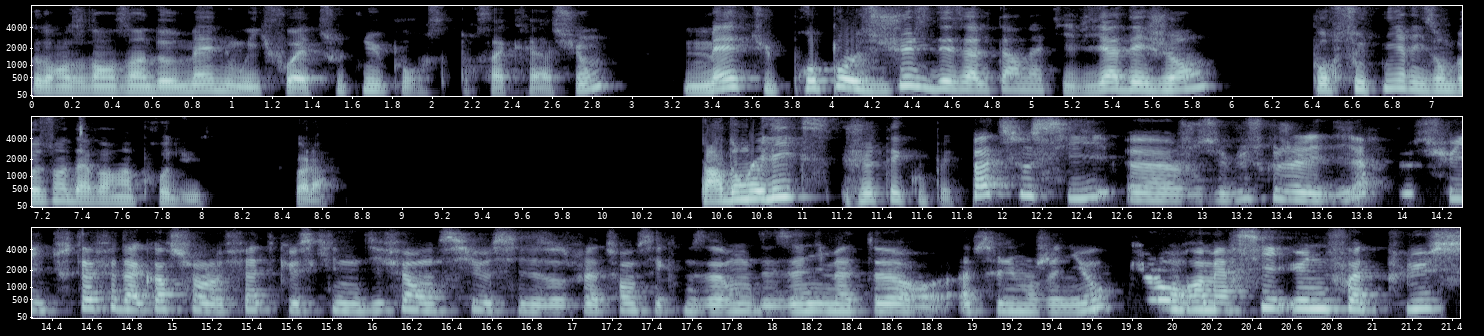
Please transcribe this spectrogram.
dans, dans, un domaine où il faut être soutenu pour, pour sa création, mais tu proposes juste des alternatives. Il y a des gens, pour soutenir, ils ont besoin d'avoir un produit. Voilà. Pardon, Elix, je t'ai coupé. Pas de souci, euh, je sais plus ce que j'allais dire. Je suis tout à fait d'accord sur le fait que ce qui nous différencie aussi des autres plateformes, c'est que nous avons des animateurs absolument géniaux, que l'on remercie une fois de plus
